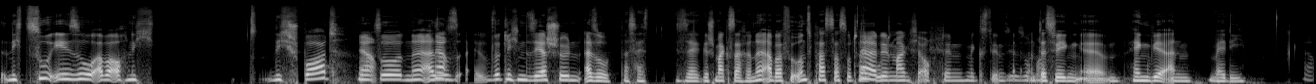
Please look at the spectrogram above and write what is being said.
nicht zu ESO, aber auch nicht nicht Sport. Ja. So, ne? Also Ja. wirklich ein sehr schön, also was heißt, ist ja Geschmackssache, ne? Aber für uns passt das total Ja, gut. den mag ich auch, den Mix, den sie so und macht. deswegen ähm, hängen wir an Maddie. Ja.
